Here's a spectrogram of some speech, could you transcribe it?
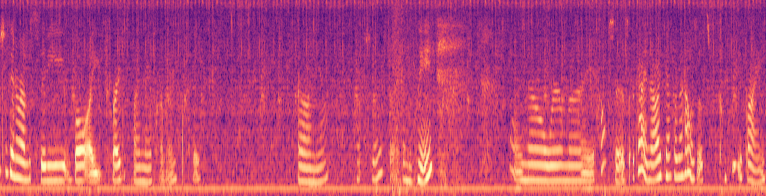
just looking around the city while I try to find my apartment. Cause, um, yeah, that's it. But anyway, I know where my house is. Okay, now I can't find my house. It's completely fine.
